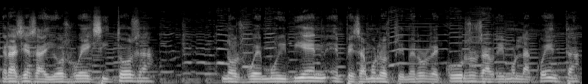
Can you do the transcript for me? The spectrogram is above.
gracias a Dios fue exitosa nos fue muy bien, empezamos los primeros recursos, abrimos la cuenta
